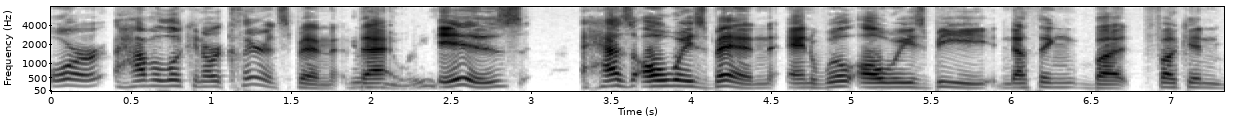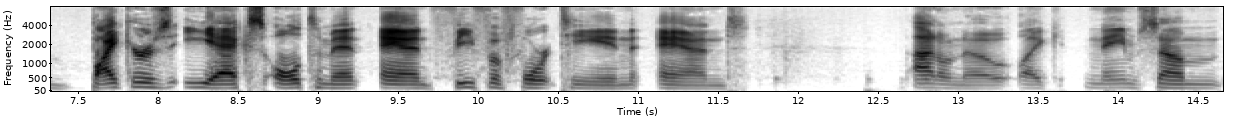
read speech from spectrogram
Or have a look in our clearance bin. Give That them a reason. is, has always been, and will always be nothing but fucking Bikers EX Ultimate and FIFA 14 and I don't know, like name some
